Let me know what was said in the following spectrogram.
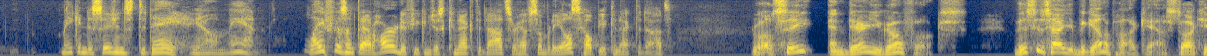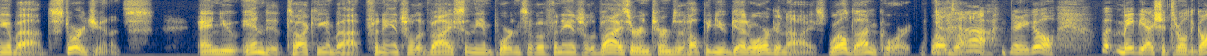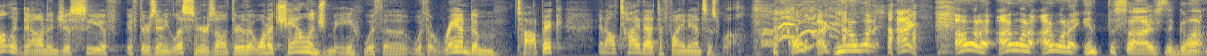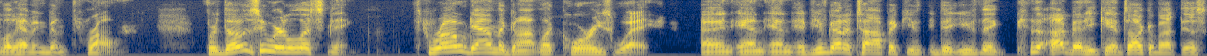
making decisions today. You know, man, life isn't that hard if you can just connect the dots or have somebody else help you connect the dots. Well, see, and there you go, folks. This is how you begin a podcast talking about storage units and you end it talking about financial advice and the importance of a financial advisor in terms of helping you get organized. Well done, Court. Well done. Ah, there you go. But maybe I should throw the gauntlet down and just see if, if there's any listeners out there that want to challenge me with a with a random topic, and I'll tie that to finance as well. oh, I, you know what? I I want to I want to I want to emphasize the gauntlet having been thrown. For those who are listening, throw down the gauntlet Corey's way and and and if you've got a topic you that you think I bet he can't talk about this,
